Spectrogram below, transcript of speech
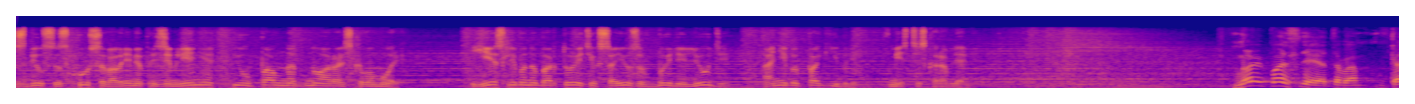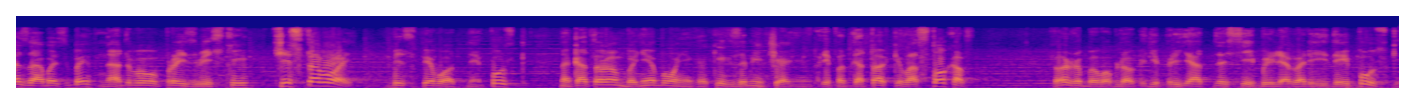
сбился с курса во время приземления и упал на дно Аральского моря. Если бы на борту этих «Союзов» были люди, они бы погибли вместе с кораблями. Ну и после этого, казалось бы, надо было произвести чистовой беспилотный пуск, на котором бы не было никаких замечаний. При подготовке «Востоков» тоже было много неприятностей, были аварийные пуски.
